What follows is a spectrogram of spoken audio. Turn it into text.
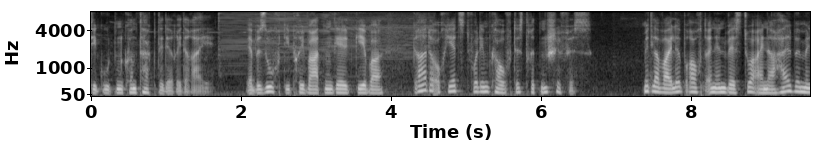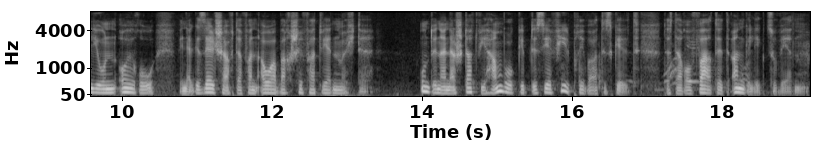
die guten Kontakte der Reederei. Er besucht die privaten Geldgeber, gerade auch jetzt vor dem Kauf des dritten Schiffes. Mittlerweile braucht ein Investor eine halbe Million Euro, wenn er Gesellschafter von Auerbach Schifffahrt werden möchte. Und in einer Stadt wie Hamburg gibt es sehr viel privates Geld, das darauf wartet, angelegt zu werden.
